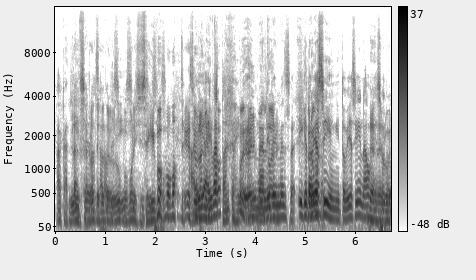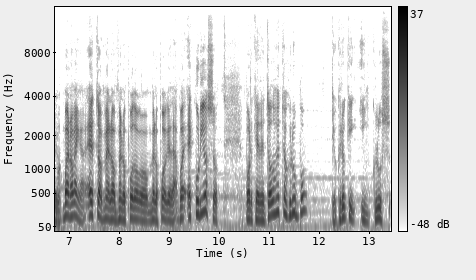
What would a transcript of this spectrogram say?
Acatife. Lanzarote es otro grupo. bueno, y si seguimos, vamos a hay bastantes, hay una lista inmensa. Y que todavía siguen, y todavía siguen auge esos grupos. Bueno, venga, estos me los, me los, puedo, me los puedo quedar. Pues es curioso porque de todos estos grupos, yo creo que incluso,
